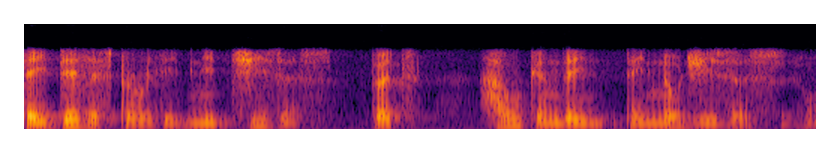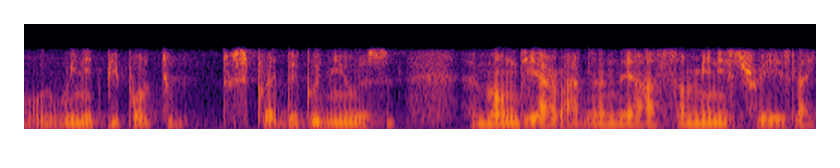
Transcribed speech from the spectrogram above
They desperately need Jesus. But how can they, they know Jesus? We need people to, to spread the good news among the Arabs, and there are some ministries like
